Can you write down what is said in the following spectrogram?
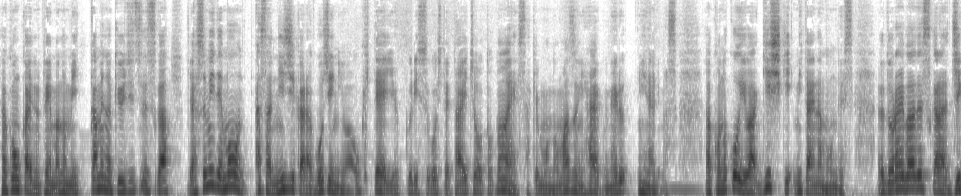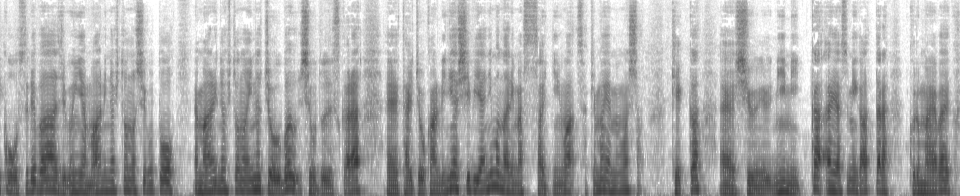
今回のテーマの3日目の休日ですが、休みでも朝2時から5時には起きて、ゆっくり過ごして体調を整え、酒も飲まずに早く寝るになります。この行為は儀式みたいなもんです。ドライバーですから事故をすれば自分や周りの人の仕事を、周りの人の命を奪う仕事ですから、えー、体調管理にはシビアにもなります。最近は酒もやめました。結果、えー、週に3日休みがあったら、車やバイク、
